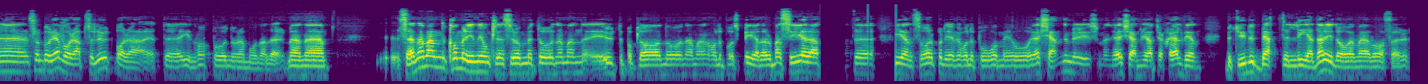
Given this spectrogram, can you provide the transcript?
eh, från början var det absolut bara ett eh, inhopp på några månader. Men eh, sen när man kommer in i omklädningsrummet och när man är ute på plan och när man håller på och spelar och man ser att eh, gensvar på det vi håller på med och jag känner mig ju som en, jag känner ju att jag själv är en betydligt bättre ledare idag än vad jag var för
